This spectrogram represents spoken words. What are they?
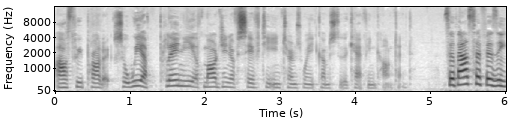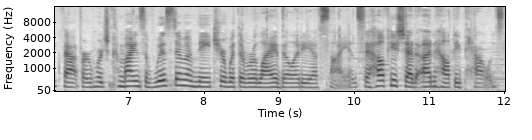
our three products. So we have plenty of margin of safety in terms when it comes to the caffeine content. So that's the PhysIQ fat burn, which combines the wisdom of nature with the reliability of science to help you shed unhealthy pounds.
